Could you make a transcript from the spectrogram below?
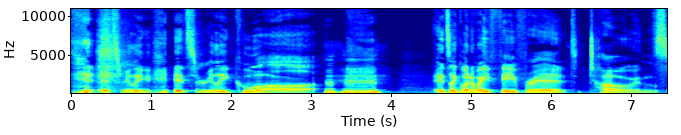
it's really it's really cool. Mm-hmm. It's like one of my favorite tones.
